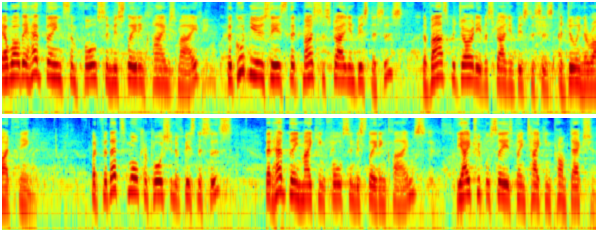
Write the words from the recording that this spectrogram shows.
Now, while there have been some false and misleading claims made, the good news is that most Australian businesses, the vast majority of Australian businesses, are doing the right thing. But for that small proportion of businesses that have been making false and misleading claims, the ACCC has been taking prompt action.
